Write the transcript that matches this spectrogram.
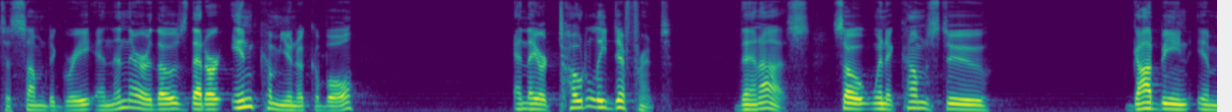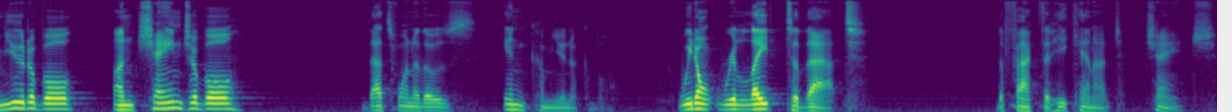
to some degree. And then there are those that are incommunicable and they are totally different than us. So when it comes to God being immutable, unchangeable, that's one of those incommunicable. We don't relate to that, the fact that He cannot change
